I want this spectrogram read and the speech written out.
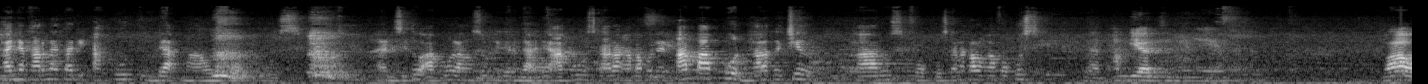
Hanya karena tadi aku tidak mau fokus. Nah di situ aku langsung mikir enggak deh aku sekarang apa pun dan apa pun hal kecil harus fokus. Karena kalau nggak fokus dan ambiar semuanya ya wow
